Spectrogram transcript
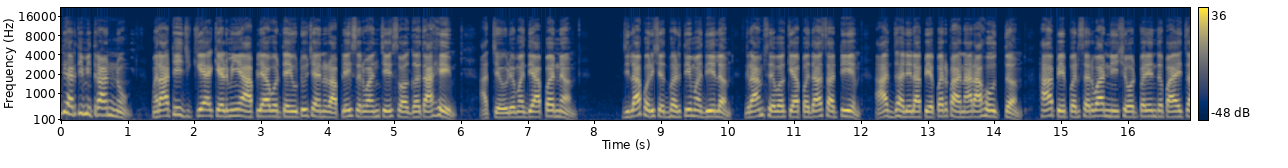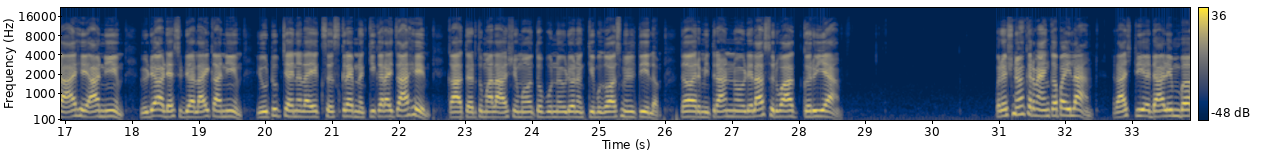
विद्यार्थी मित्रांनो मराठी जी के अकॅडमी आपल्या आवडत्या यूट्यूब चॅनल आपले सर्वांचे स्वागत आहे. आजच्या व्हिडिओमध्ये आपण जिल्हा परिषद भरतीमधील ग्रामसेवक या पदासाठी आज झालेला पेपर पाहणार आहोत. हा पेपर सर्वांनी शेवटपर्यंत पाहायचा आहे आणि व्हिडिओ आवडल्यास व्हिडिओ लाईक आणि यूट्यूब चॅनलला एक सबस्क्राईब नक्की करायचा आहे. का तर तुम्हाला असे महत्त्वपूर्ण व्हिडिओ नक्की बघावास मिळतील. तर मित्रांनो व्हिडिओला सुरुवात करूया. प्रश्न क्रमांक पहिला. राष्ट्रीय डाळिंब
